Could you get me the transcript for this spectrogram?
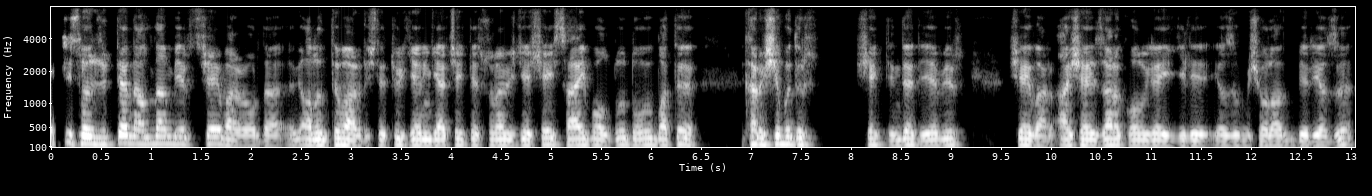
Ekşi Sözlük'ten alınan bir şey var orada, bir alıntı vardı işte Türkiye'nin gerçekte sunabileceği şey sahip olduğu Doğu Batı karışımıdır şeklinde diye bir şey var. Ayşe Zarakoğlu ile ilgili yazılmış olan bir yazı.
